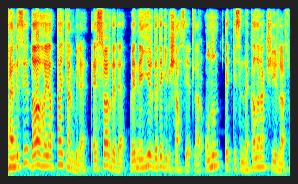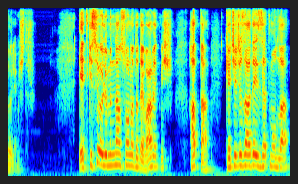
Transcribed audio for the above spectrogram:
Kendisi daha hayattayken bile Esrar Dede ve Neyir Dede gibi şahsiyetler onun etkisinde kalarak şiirler söylemiştir. Etkisi ölümünden sonra da devam etmiş. Hatta Keçecizade İzzet Molla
